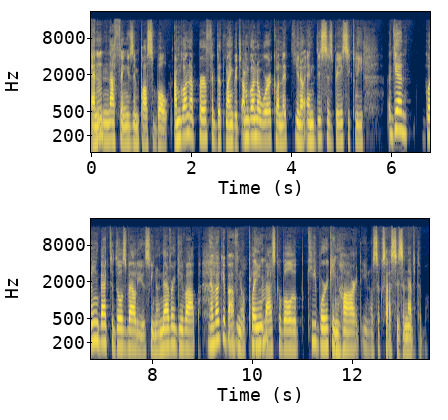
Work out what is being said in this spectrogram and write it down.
and mm-hmm. nothing is impossible. I'm going to perfect that language. I'm going to work on it, you know, and this is basically, again, going back to those values, you know, never give up. Never give up. You know, playing mm-hmm. basketball, keep working hard, you know, success is inevitable.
